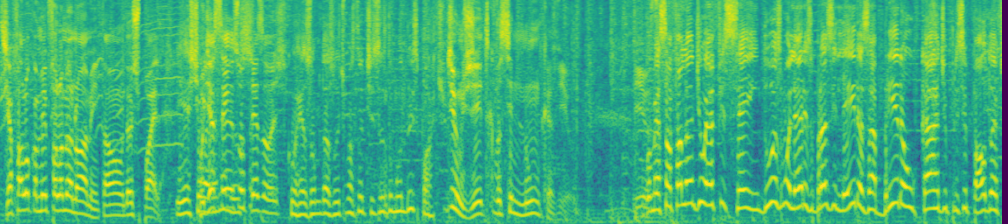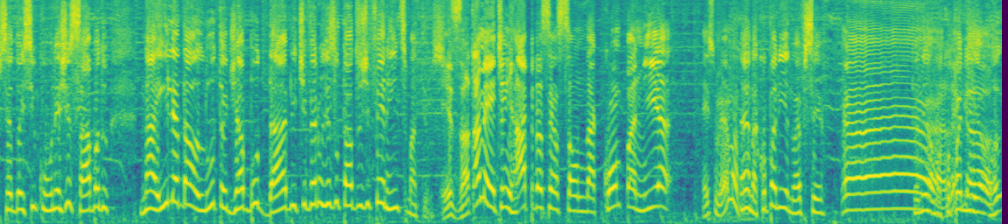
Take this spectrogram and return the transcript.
Você já falou comigo, falou meu nome, então deu spoiler. E este é Podia ser surpresa hoje. Com o resumo das últimas notícias do mundo do esporte. De um jeito que você nunca viu. Deus. Começar falando de UFC, hein? Duas mulheres brasileiras abriram o card principal do UFC 251 neste sábado, na Ilha da Luta de Abu Dhabi, tiveram resultados diferentes, Matheus. Exatamente, em rápida ascensão na companhia. É isso mesmo? É, na companhia, no UFC. Ah, Entendeu? Uma companhia. legal.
